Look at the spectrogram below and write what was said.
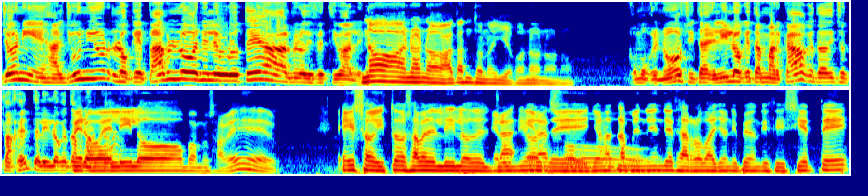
Johnny es al Junior lo que Pablo en el Eurotea al Melody Festivales. No, no, no, a tanto no llego, no, no, no. Como que no, si te- el hilo que te han marcado, que te ha dicho esta gente, el hilo que te han Pero marcado. el hilo, vamos a ver. eso y todos saber el hilo del Era- Junior era de solo- Jonathan Menéndez, arroba Johnny Peón 17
